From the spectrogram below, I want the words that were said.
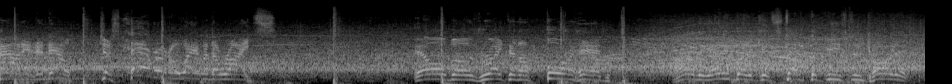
mounting and now just away with the rights. Elbows right to the forehead. I don't think anybody can stop the Beast incarnate.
